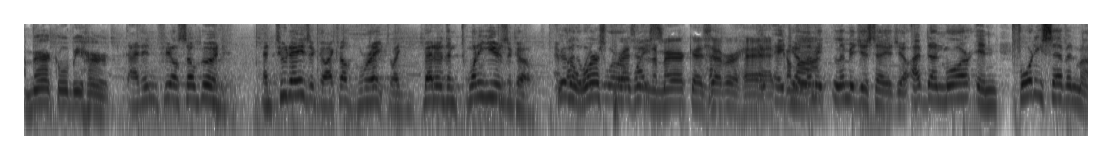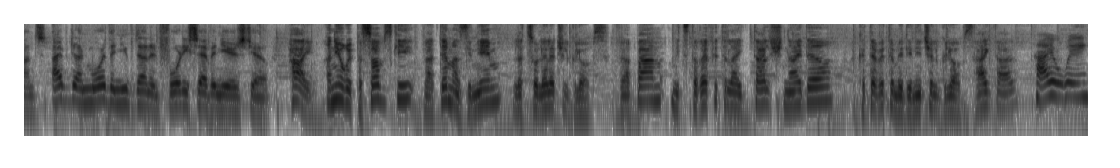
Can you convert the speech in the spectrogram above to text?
America will be heard. I didn't feel so good. And two days ago, I felt great, like better than 20 years ago. You're by the, the way, worst you were a president vice- America has ever had. Hey, hey, Come Joe, on. let me let me just tell you, Joe. I've done more in 47 months. I've done more than you've done in 47 years, Joe. היי, אני אורי פסובסקי, ואתם מאזינים לצוללת של גלובס. והפעם מצטרפת אליי טל שניידר, הכתבת המדינית של גלובס. היי טל. היי אורי.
